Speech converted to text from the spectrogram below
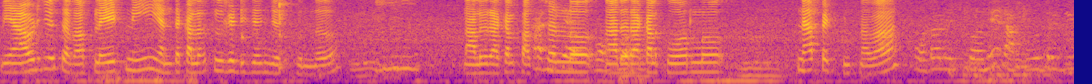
మీ ఆవిడ చూసావా? ప్లేట్ని ఎంత కలర్ఫుల్గా డిజైన్ చేసుకుందో? నాలుగు రకాల పచ్చళ్ళు నాలుగు రకాల కూరలు. స్నాప్ పెట్టుకుంటున్నావా? ఫోటో తీసుకొని నా కూతురికి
